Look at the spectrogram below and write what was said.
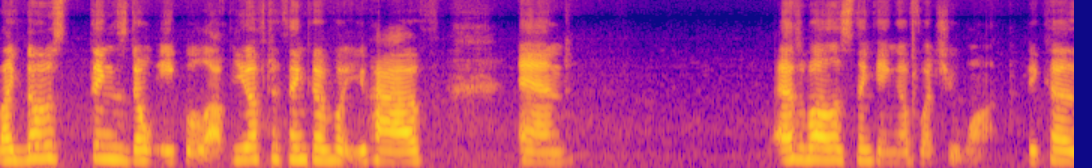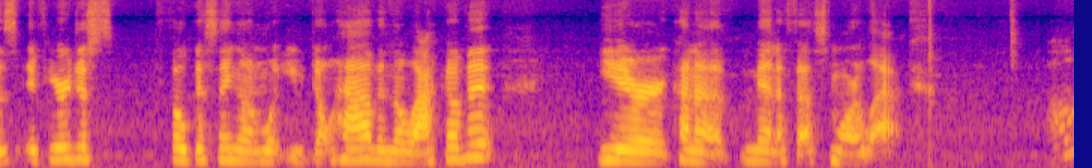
like those things don't equal up. You have to think of what you have, and as well as thinking of what you want. Because if you're just focusing on what you don't have and the lack of it, you're kind of manifest more lack. Oh,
